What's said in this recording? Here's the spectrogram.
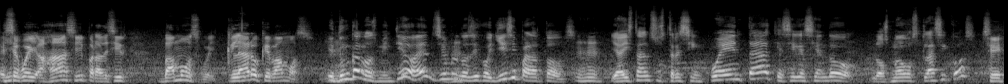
Ese güey, ajá, sí, para decir, vamos, güey. Claro que vamos. Y nunca nos mintió, ¿eh? Siempre nos dijo, Yeezy para todos. Y ahí están sus 350, que sigue siendo los nuevos clásicos. Sí,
